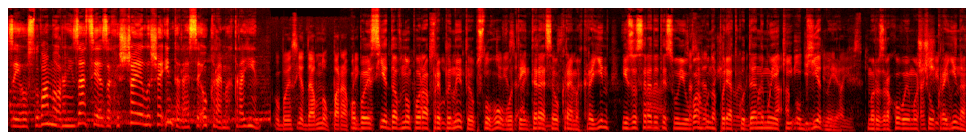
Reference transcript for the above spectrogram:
За його словами, організація захищає лише інтереси окремих країн. ОБСЄ давно пора ОБСЄ давно пора припинити обслуговувати інтереси окремих країн і зосередити свою увагу на порядку денному, який об'єднує. Ми розраховуємо, що Україна,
